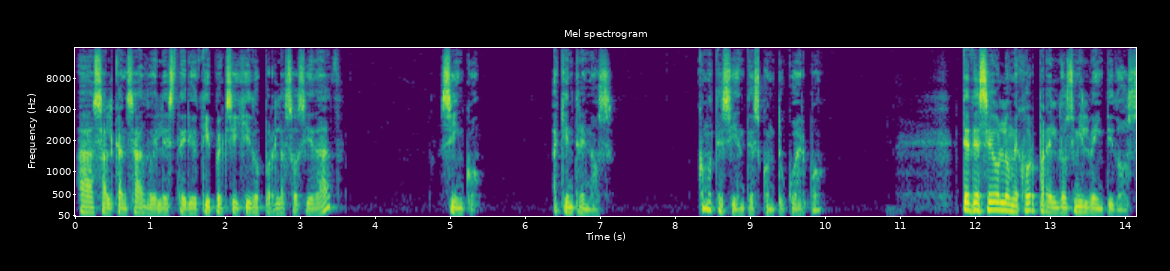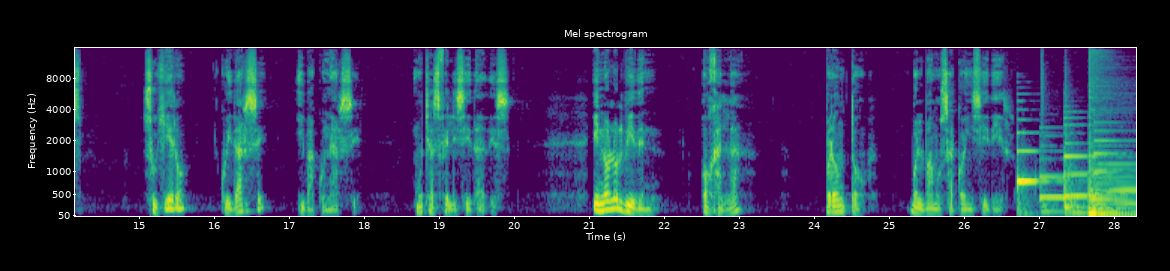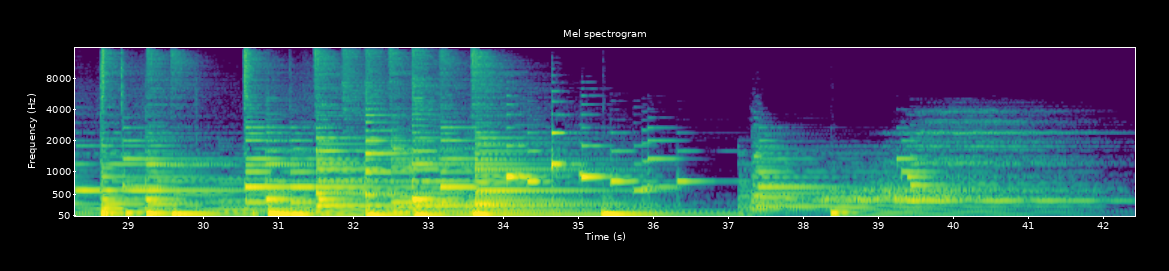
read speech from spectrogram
¿Has alcanzado el estereotipo exigido por la sociedad? 5. Aquí entre nos. ¿Cómo te sientes con tu cuerpo? Te deseo lo mejor para el 2022. Sugiero cuidarse y vacunarse. Muchas felicidades. Y no lo olviden, ojalá pronto volvamos a coincidir.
